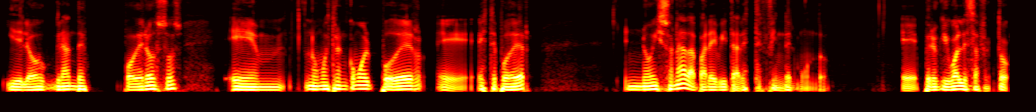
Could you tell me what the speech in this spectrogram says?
y de los grandes poderosos. Em, nos muestran cómo el poder, eh, este poder, no hizo nada para evitar este fin del mundo, eh, pero que igual les afectó.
